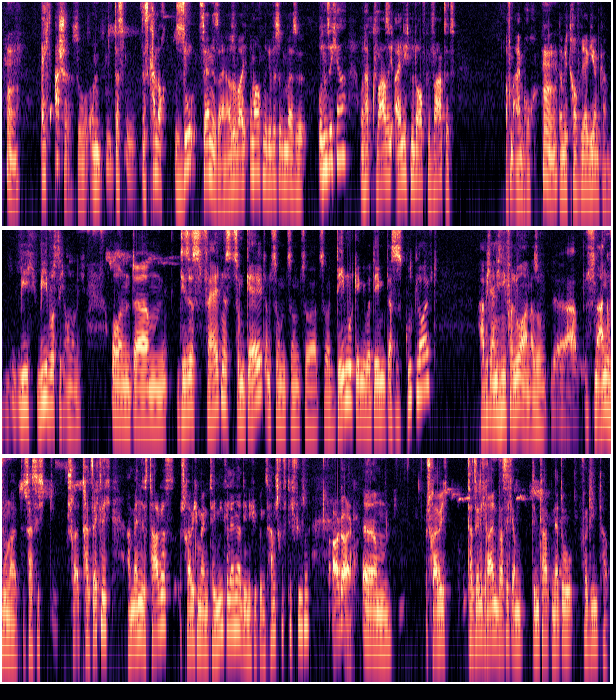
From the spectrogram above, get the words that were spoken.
Echt Asche. So. Und das, das kann doch so zu Ende sein. Also war ich immer auf eine gewisse Weise unsicher und habe quasi eigentlich nur darauf gewartet, auf einen Einbruch, damit ich darauf reagieren kann. Wie, wie wusste ich auch noch nicht. Und ähm, dieses Verhältnis zum Geld und zum, zum, zur, zur Demut gegenüber dem, dass es gut läuft, habe ich eigentlich nie verloren. Also äh, es ist eine Angewohnheit. Das heißt, ich schreibe tatsächlich am Ende des Tages schreibe ich meinen Terminkalender, den ich übrigens handschriftlich führe, Ah, geil. ähm, schreibe ich tatsächlich rein, was ich an dem Tag netto verdient habe.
